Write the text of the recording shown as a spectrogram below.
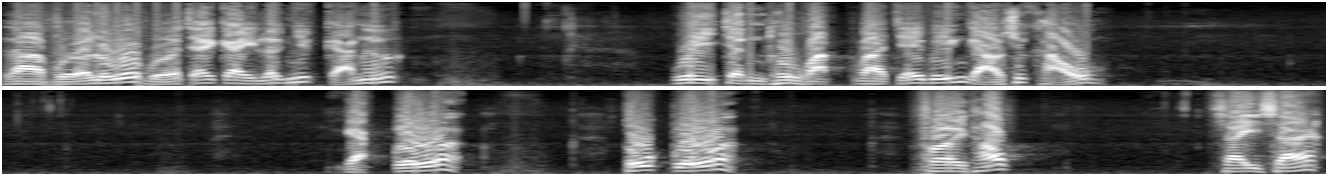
Là vựa lúa, vựa trái cây lớn nhất cả nước. Quy trình thu hoạch và chế biến gạo xuất khẩu. Gặt lúa, tuốt lúa, phơi thóc xay sát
